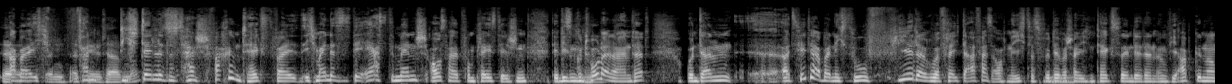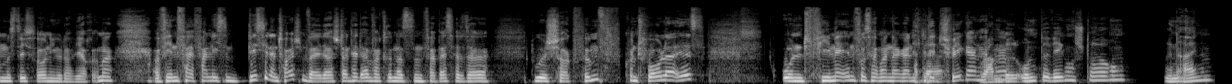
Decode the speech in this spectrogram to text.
äh, Aber ich fand haben, die ne? Stelle total schwach im Text, weil ich meine, das ist der erste Mensch außerhalb von PlayStation, der diesen Controller mhm. in der Hand hat. Und dann äh, erzählt er aber nicht so viel darüber. Vielleicht darf er es auch nicht. Das wird mhm. ja wahrscheinlich ein Text sein, der dann irgendwie abgenommen ist durch Sony oder wie auch immer. Auf jeden Fall fand ich es ein bisschen enttäuschend, weil da stand halt einfach drin, dass es ein verbesserter DualShock 5 Controller ist. Und viel mehr Infos hat man da gar nicht hat mit den Triggern. Rumble und Bewegungssteuerung in einem?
